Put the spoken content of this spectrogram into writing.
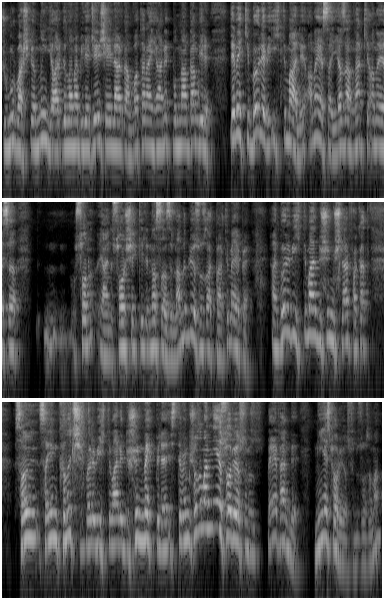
Cumhurbaşkanının yargılanabileceği şeylerden, vatana ihanet bunlardan biri. Demek ki böyle bir ihtimali anayasayı yazanlar ki anayasa son yani son şekliyle nasıl hazırlandı biliyorsunuz AK Parti MHP. Yani böyle bir ihtimal düşünmüşler fakat Sayın, Sayın Kılıç böyle bir ihtimali düşünmek bile istememiş. O zaman niye soruyorsunuz beyefendi? Niye soruyorsunuz o zaman?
